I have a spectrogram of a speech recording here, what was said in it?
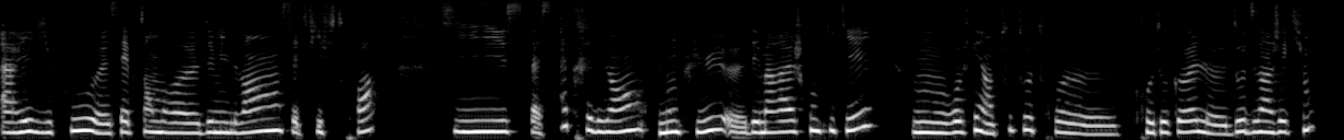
arrive du coup septembre 2020, cette FIF 3 qui se passe pas très bien non plus, euh, démarrage compliqué. On refait un tout autre euh, protocole, euh, d'autres injections.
